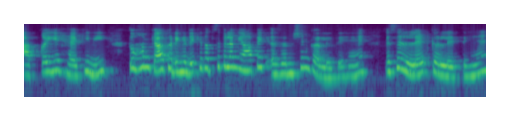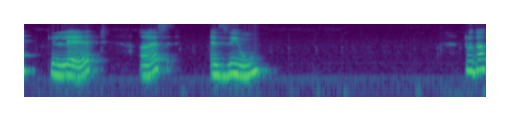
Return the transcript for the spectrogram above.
आपका ये है कि नहीं तो हम क्या करेंगे? देखिए, सबसे पहले हम यहाँ पे एक एजम्पन कर लेते हैं. इसे लेट कर लेते हैं कि let us assume to the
